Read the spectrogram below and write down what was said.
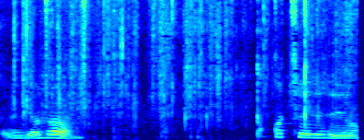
옮겨서 똑같이 해주세요.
